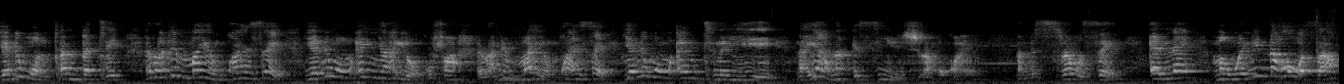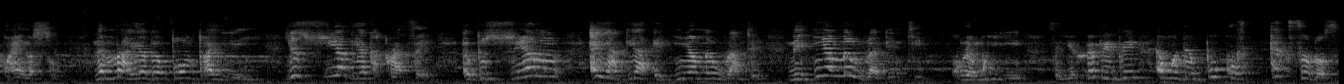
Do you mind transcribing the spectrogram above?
yɛne wɔn ntam bɛte. Awurade mma yɛn kwan sɛ yɛne wɔn anya ayɔnkofa awurade mma yɛn kwan sɛ yɛne wɔn antena yie. Na yɛ a yɛn nhyira ho kwan. Na mesrɛ wo sɛ ɛnɛ ma w'ani nna hɔ wɔ saa kwan no so. Na mmerɛ yɛbɛbɔ mpa yie. Yɛsua deɛ kakra sɛ abusua no ɛyɛ adeɛ a ɛhia ma awurade na ɛhia ma awurade nti kura mu yie sɛ yɛhwɛ biribi ɛwɔ the book of exodus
